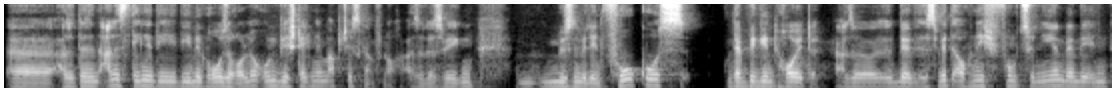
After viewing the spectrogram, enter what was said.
Äh, also das sind alles Dinge, die, die eine große Rolle und wir stecken im Abstiegskampf noch. Also deswegen müssen wir den Fokus, und der beginnt heute. Also es wird auch nicht funktionieren, wenn wir in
